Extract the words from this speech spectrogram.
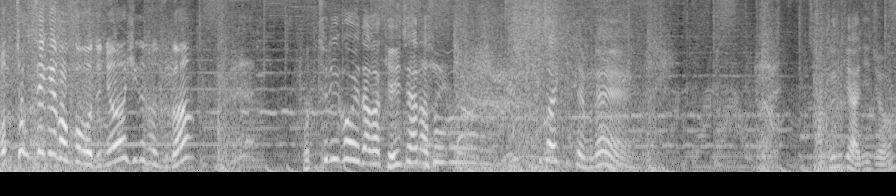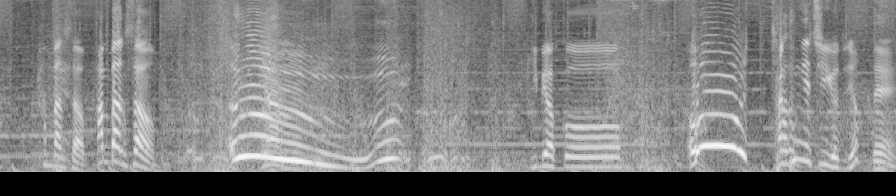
엄청 세게 건 거거든요. 히그 선수가. 뭐 트리거에다가 게이지 하나 쏘고 투자했기 때문에 작은 게 아니죠. 한방 싸움. 한방 싸움. 으 비볐고 오 장풍 예측이거든요. 네.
